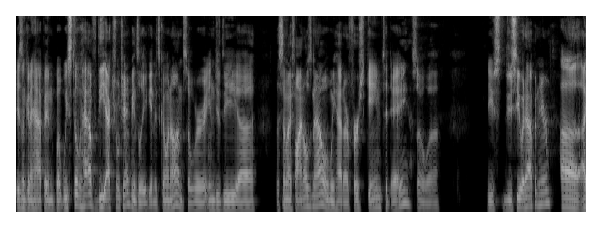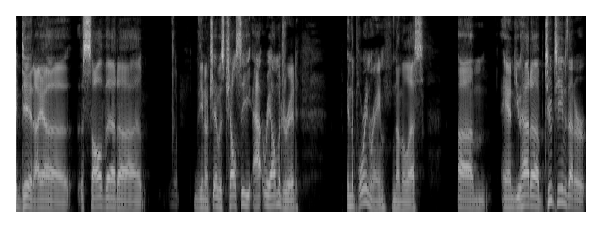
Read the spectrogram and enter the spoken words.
isn't going to happen. But we still have the actual Champions League, and it's going on. So we're into the uh, the semifinals now, and we had our first game today. So, uh, you do you see what happened here? Uh, I did. I uh, saw that, uh, you know, it was Chelsea at Real Madrid in the pouring rain, nonetheless. Um, and you had uh, two teams that are,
